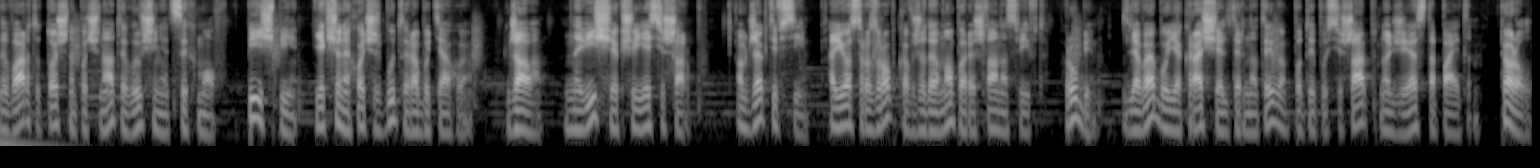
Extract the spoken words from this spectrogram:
не варто точно починати вивчення цих мов. PHP, якщо не хочеш бути работягою. Java, навіщо, якщо є C-Sharp? Objective-C, iOS розробка вже давно перейшла на Swift. Ruby для вебу є кращі альтернативи по типу C-Sharp, Node.js та Python. Perl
